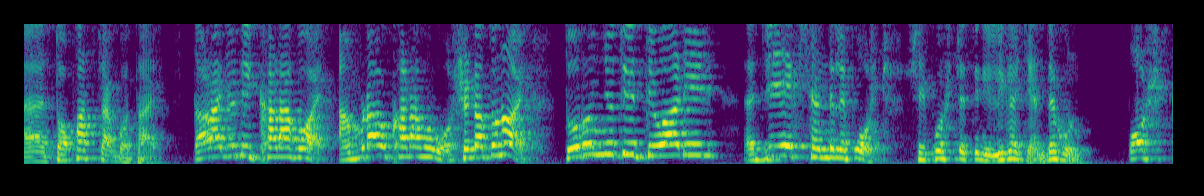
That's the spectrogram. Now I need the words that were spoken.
আহ, তফাৎটা কোথায়? তারা যদি খারাপ হয় আমরাও খারাপ হব সেটা তো নয়। তরুণজ্যোতি তিওয়ারির যে এক স্যান্ডেলে পোস্ট সেই পোস্টে তিনি লিখেছেন দেখুন স্পষ্ট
